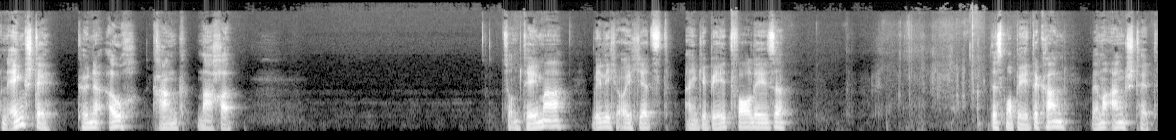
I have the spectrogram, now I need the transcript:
Und Ängste können auch krank machen. Zum Thema will ich euch jetzt ein Gebet vorlesen, das man beten kann, wenn man Angst hat.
